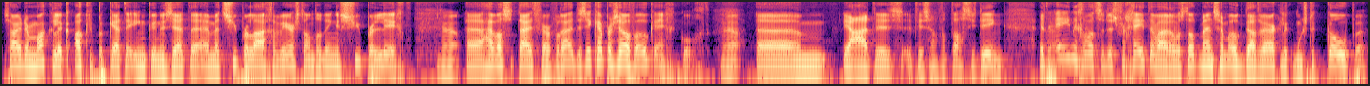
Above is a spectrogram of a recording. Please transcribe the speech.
zou je er makkelijk accupakketten in kunnen zetten... en met super lage weerstand. Dat ding is super licht. Ja. Eh, hij was zijn tijd ver vooruit. Dus ik heb er zelf ook een gekocht. Ja. Ehm, ja, het is, het is een fantastisch ding. Het Ja. enige wat ze dus vergeten waren, was dat mensen hem ook daadwerkelijk moesten kopen.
